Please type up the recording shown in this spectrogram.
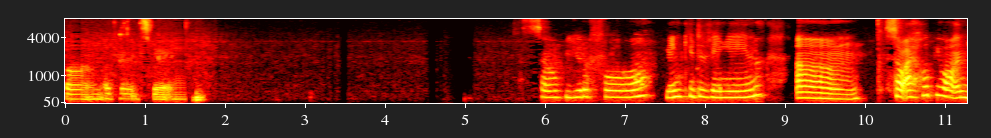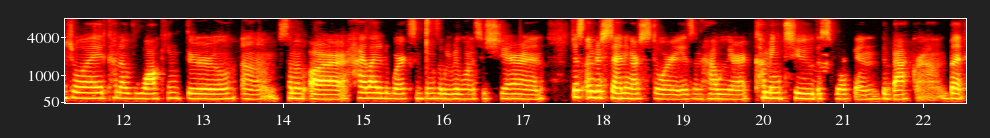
poem of her experience. So beautiful. Thank you, Divine. Um, so I hope you all enjoyed kind of walking through um, some of our highlighted works and things that we really wanted to share and just understanding our stories and how we are coming to this work and the background. But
